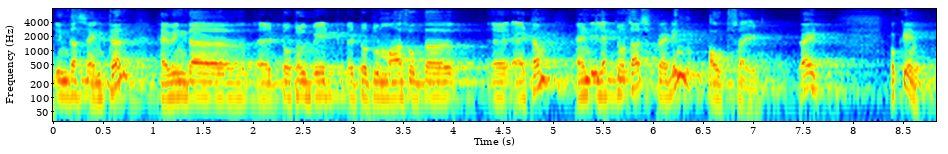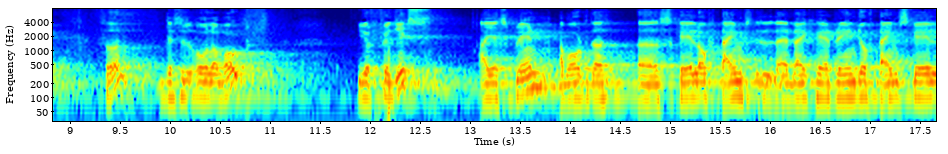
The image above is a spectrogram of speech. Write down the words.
in the center having the uh, total weight uh, total mass of the atom and electrons are spreading outside. Right? Okay. So this is all about your physics I explained about the uh, scale of times like a range of time scale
